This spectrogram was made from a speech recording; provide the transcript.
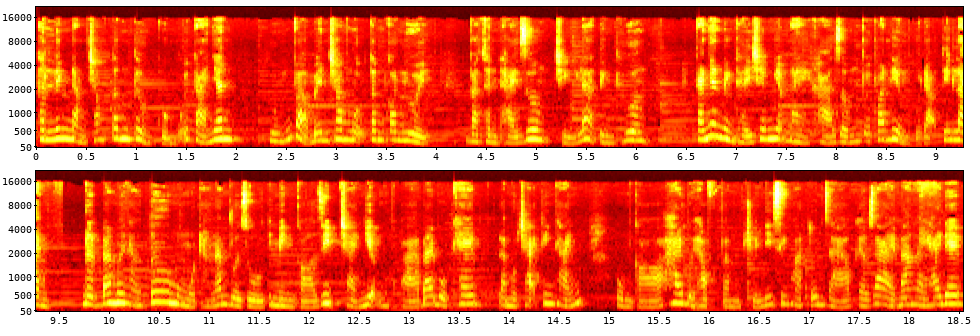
thần linh nằm trong tâm tưởng của mỗi cá nhân, hướng vào bên trong nội tâm con người và thần Thái Dương chính là tình thương. Cá nhân mình thấy chiêm nghiệm này khá giống với quan điểm của đạo tin lành. Đợt 30 tháng 4 mùng 1 tháng 5 vừa rồi thì mình có dịp trải nghiệm một khóa Bible Camp là một trại kinh thánh gồm có hai buổi học và một chuyến đi sinh hoạt tôn giáo kéo dài 3 ngày 2 đêm.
